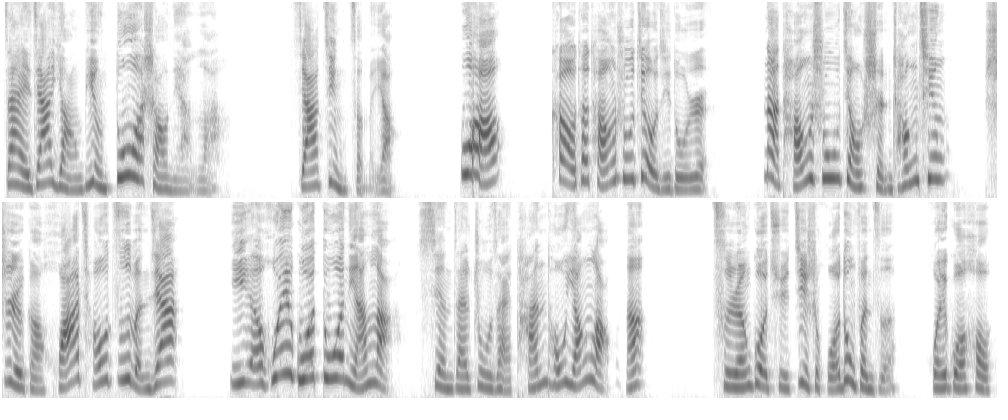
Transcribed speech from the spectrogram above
在家养病多少年了。家境怎么样？不好，靠他堂叔救济度日。那堂叔叫沈长清，是个华侨资本家，也回国多年了，现在住在潭头养老呢。此人过去既是活动分子，回国后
